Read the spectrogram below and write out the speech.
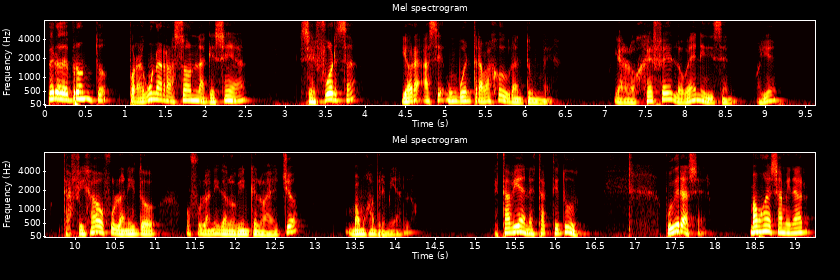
Pero de pronto por alguna razón, la que sea, se esfuerza y ahora hace un buen trabajo durante un mes. Y ahora los jefes lo ven y dicen, oye, ¿te has fijado fulanito o fulanita lo bien que lo ha hecho? Vamos a premiarlo. ¿Está bien esta actitud? Pudiera ser. Vamos a examinar,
